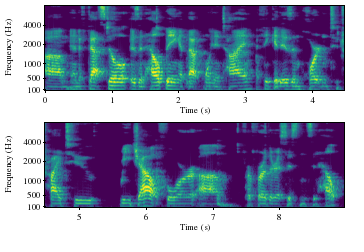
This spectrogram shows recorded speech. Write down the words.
Um, and if that still isn't helping at that point in time, I think it is important to try to reach out for um, for further assistance and help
